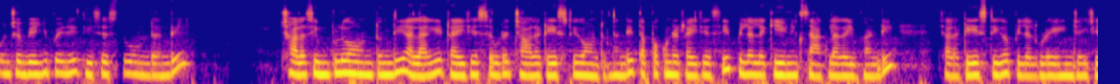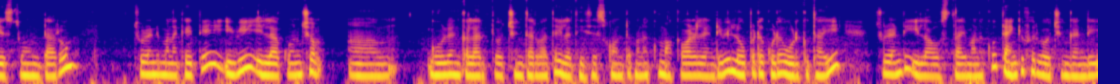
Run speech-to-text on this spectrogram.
కొంచెం వేగిపోయినవి తీసేస్తూ ఉండండి. చాలా సింపుల్గా ఉంటుంది. అలాగే ట్రై చేస్తే కూడా చాలా టేస్టీగా ఉంటుందండి. తప్పకుండా ట్రై చేసి పిల్లలకి ఈవినింగ్ స్నాక్ లాగా ఇవ్వండి. చాలా టేస్టీగా పిల్లలు కూడా ఎంజాయ్ చేస్తూ ఉంటారు. చూడండి మనకైతే ఇవి ఇలా కొంచెం గోల్డెన్ కలర్కి వచ్చిన తర్వాత ఇలా తీసేసుకుంటే మనకు మక్కవాడలు లాంటివి లోపల కూడా ఉడుకుతాయి. చూడండి ఇలా వస్తాయి మనకు. థ్యాంక్ యూ ఫర్ వాచింగ్ అండి.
